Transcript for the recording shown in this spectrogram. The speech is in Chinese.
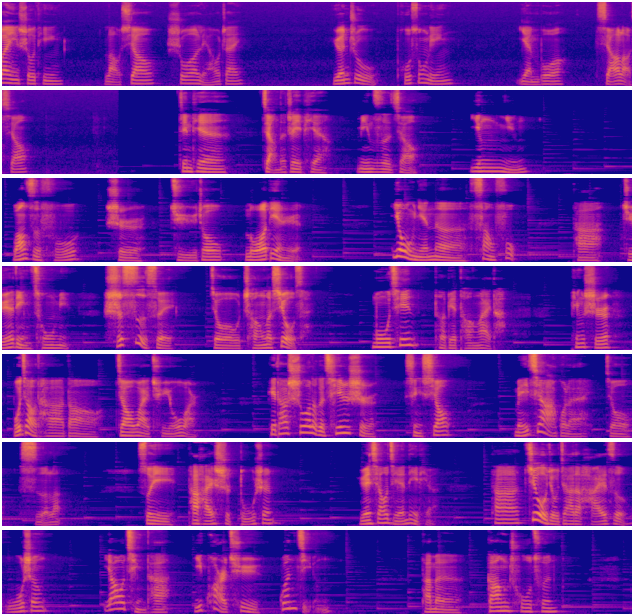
欢迎收听老萧说《聊斋》，原著蒲松龄，演播小老萧。今天讲的这篇名字叫《婴宁》。王子服是莒州罗店人，幼年呢丧父，他绝顶聪明。十四岁就成了秀才，母亲特别疼爱他，平时不叫他到郊外去游玩，给他说了个亲事，姓萧，没嫁过来就死了，所以他还是独身。元宵节那天，他舅舅家的孩子吴生邀请他。一块儿去观景。他们刚出村，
